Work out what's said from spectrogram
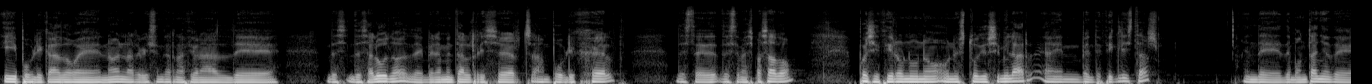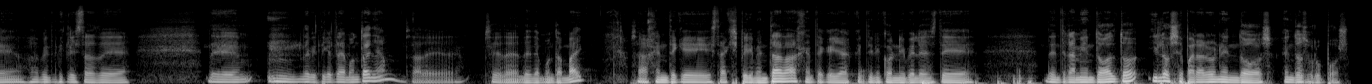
y publicado en, en la revista internacional de, de, salud, de Environmental Research and Public Health, este, de este mes pasado, pues hicieron uno, un estudio similar en 20 ciclistas de, de montaña, de 20 ciclistas de, bicicleta de montaña, o de, mountain bike. O sea, gente que está experimentada, gente que ya tiene con niveles de, entrenamiento alto y los separaron en dos, en dos grupos.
